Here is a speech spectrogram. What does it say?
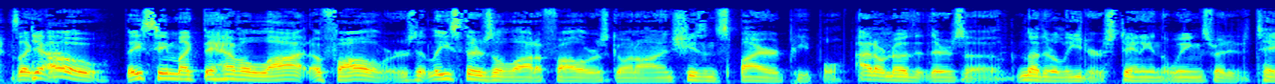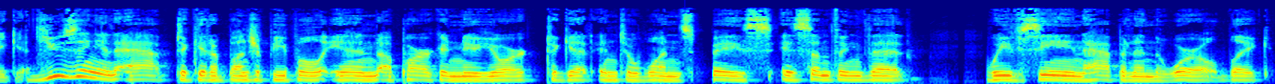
it's like, Yeah. oh, they seem like they have a lot of followers. At least there's a lot of followers going on, and she's inspired people. I don't know that there's a, another leader standing in the wings ready to take it. using an app to get a bunch of people in a park in New York to get into one space is something that we've seen happen in the world. Like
